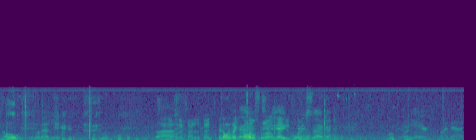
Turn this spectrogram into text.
No. Other side of the fence? There's only like a little steep. 48, 47. In the air. My bad.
